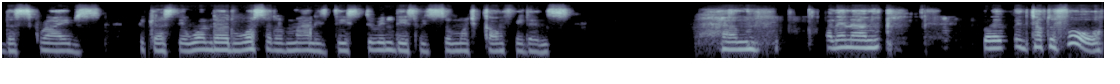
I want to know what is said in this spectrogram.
the scribes because they wondered what sort of man is this doing this with so much confidence. Um, and then um, in chapter four,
